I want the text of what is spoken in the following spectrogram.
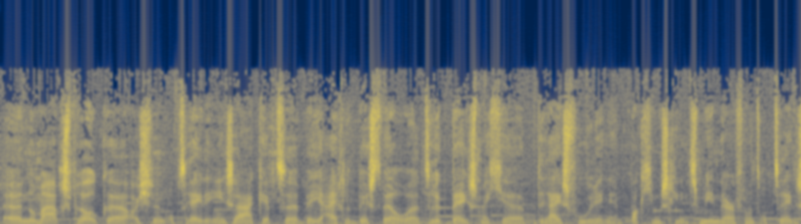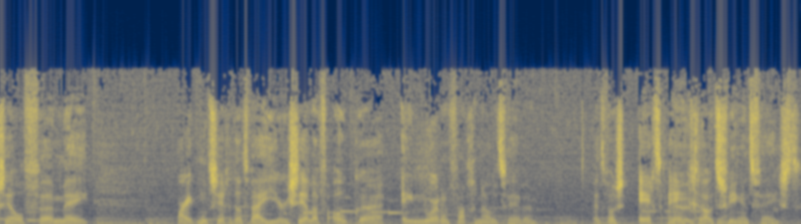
Eh, normaal gesproken, als je een optreden in je zaak hebt... eh, ben je eigenlijk best wel eh, druk bezig met je bedrijfsvoering... en pak je misschien iets minder van het optreden zelf eh, mee. Maar ik moet zeggen dat wij hier zelf ook eh, enorm van genoten hebben. Het was echt één Leuk, groot swingend feest.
